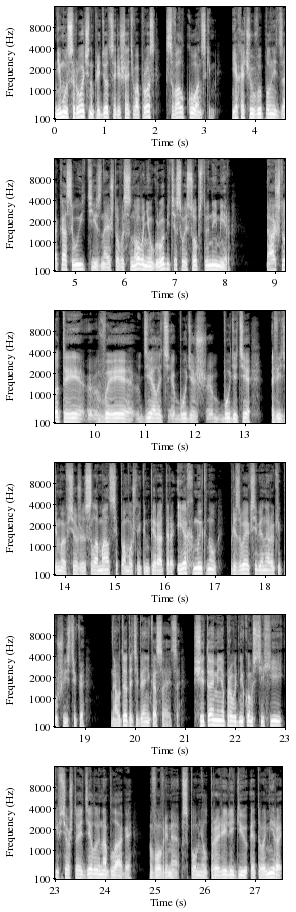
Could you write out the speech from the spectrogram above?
Ему срочно придется решать вопрос с Волконским. Я хочу выполнить заказ и уйти, зная, что вы снова не угробите свой собственный мир. А что ты, вы делать будешь, будете... Видимо, все же сломался помощник императора и охмыкнул, призывая к себе на руки Пушистика. А вот это тебя не касается. Считай меня проводником стихии и все, что я делаю, на благо. Вовремя вспомнил про религию этого мира,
